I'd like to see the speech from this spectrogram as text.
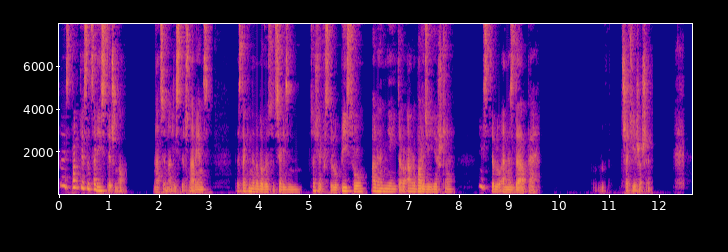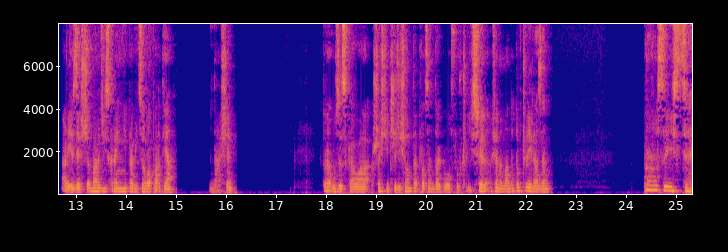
to jest partia socjalistyczna, nacjonalistyczna, więc to jest taki narodowy socjalizm, coś jak w stylu PiSu, ale to- ale bardziej jeszcze i w stylu NSDAP III Rzeszy. Ale jest jeszcze bardziej skrajnie prawicowa partia, da się, która uzyskała 6,3% głosów, czyli 7, 7 mandatów, czyli razem prorosyjscy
